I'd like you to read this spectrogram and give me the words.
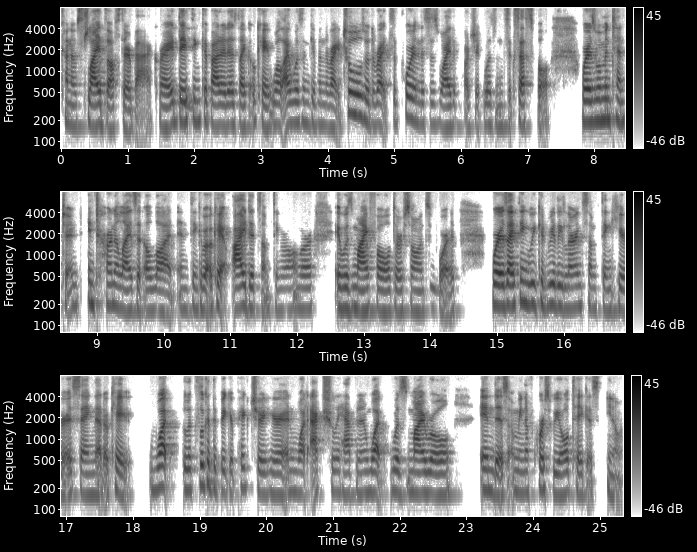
kind of slides off their back, right? They mm. think about it as like, okay, well, I wasn't given the right tools or the right support, and this is why the project wasn't successful. Whereas women tend to internalize it a lot and think about, okay, I did something wrong, or it was my fault, or so on and so mm. forth. Whereas I think we could really learn something here is saying that, okay, what let's look at the bigger picture here and what actually happened and what was my role in this i mean of course we all take a you know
